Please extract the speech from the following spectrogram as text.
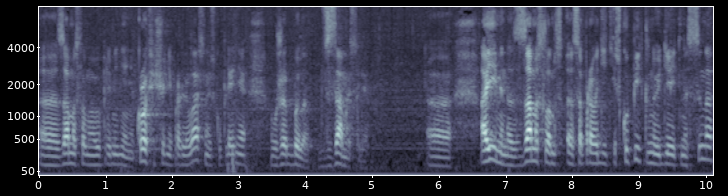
Э, замыслом его применения. Кровь еще не пролилась, но искупление уже было в замысле. Э, а именно, с замыслом э, сопроводить искупительную деятельность Сына,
